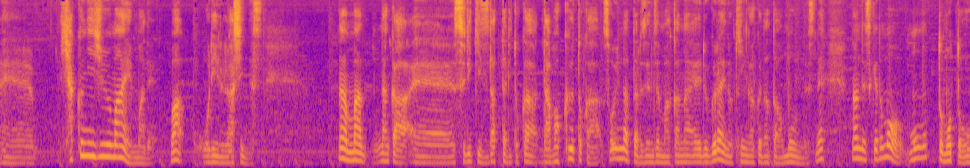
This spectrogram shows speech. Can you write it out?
えー、120万円までは降りるらしいんです。だからまあ、なんか、えー、すり傷だったりとか、打撲とか、そういうんだったら全然賄えるぐらいの金額だとは思うんですね。なんですけども、もっともっと大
